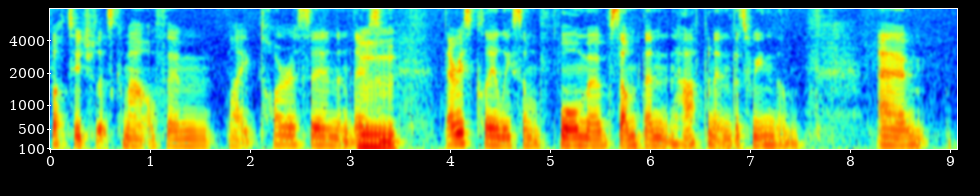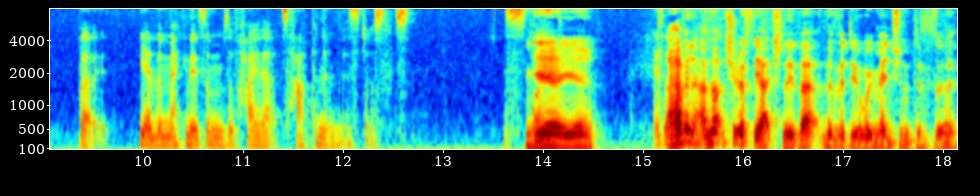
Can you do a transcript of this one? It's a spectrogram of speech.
footage that's come out of them like torresing and there's Mm. there is clearly some form of something happening between them um, but yeah the mechanisms of how that's happening is just like- yeah, yeah. I haven't. I'm not sure if they actually that the video we mentioned of the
